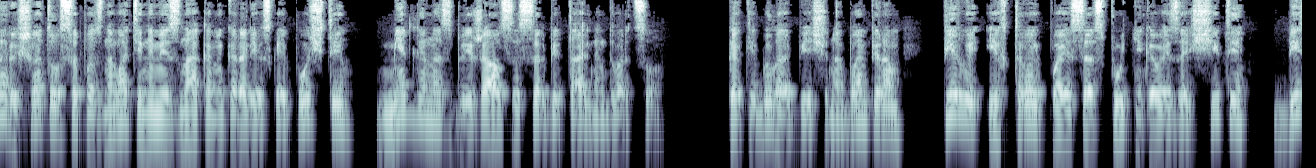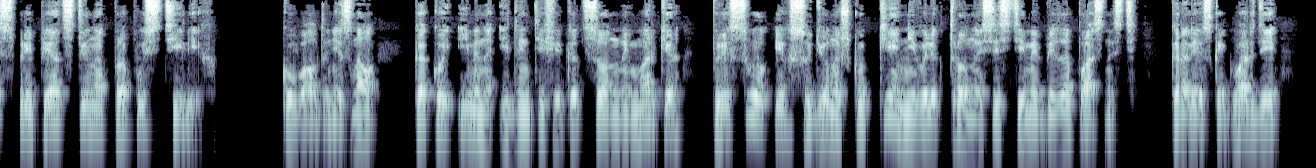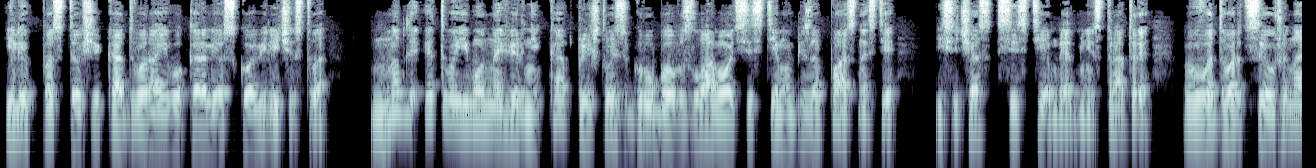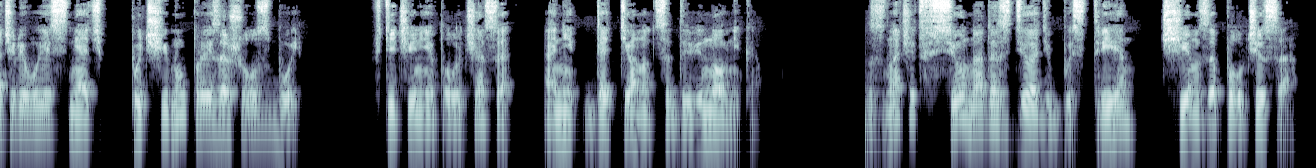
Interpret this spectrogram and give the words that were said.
Старый шаттл с опознавательными знаками королевской почты медленно сближался с орбитальным дворцом. Как и было обещано бампером, первый и второй пояса спутниковой защиты беспрепятственно пропустили их. Кувалда не знал, какой именно идентификационный маркер присвоил их суденышку Кенни в электронной системе безопасности, Королевской гвардии или поставщика двора его королевского величества, но для этого ему наверняка пришлось грубо взламывать систему безопасности, и сейчас системные администраторы во дворце уже начали выяснять, почему произошел сбой. В течение получаса они дотянутся до виновника. Значит, все надо сделать быстрее, чем за полчаса.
